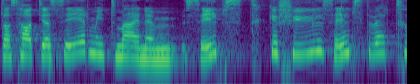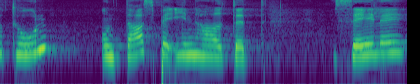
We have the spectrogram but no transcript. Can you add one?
das hat ja sehr mit meinem Selbstgefühl, Selbstwert zu tun. Und das beinhaltet Seele,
